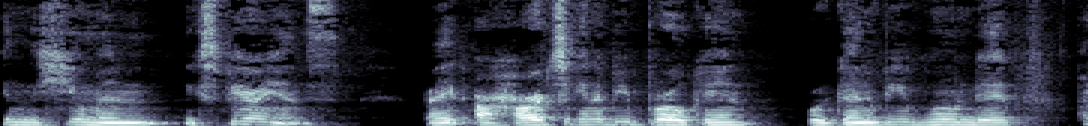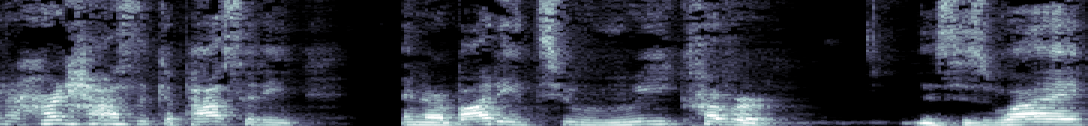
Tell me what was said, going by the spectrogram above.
in the human experience, right? Our hearts are going to be broken, we're going to be wounded, but our heart has the capacity in our body to recover. This is why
